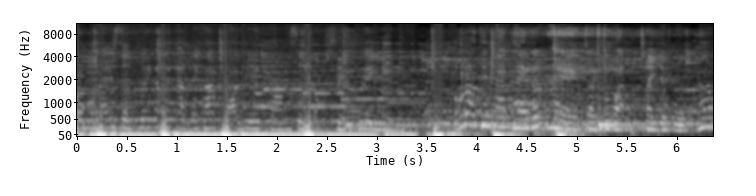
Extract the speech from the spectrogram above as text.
ชมไลฟ์สดด้วยกันแล้วกันนะครับ ขอให้มีความสุขกับเสียงเพลงของเราทีมงานไทยรัฐแห่จากจังหวัดชัยภูมิครับ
